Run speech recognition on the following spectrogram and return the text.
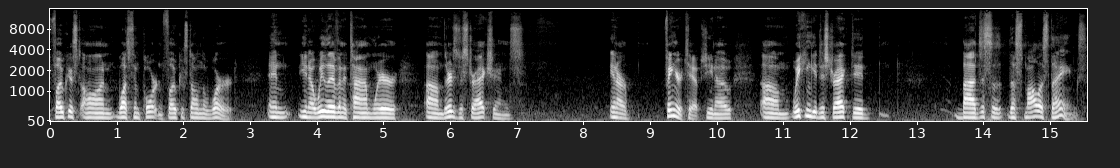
focused on what's important, focused on the word. And, you know, we live in a time where um, there's distractions in our fingertips, you know. Um, we can get distracted by just a, the smallest things.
